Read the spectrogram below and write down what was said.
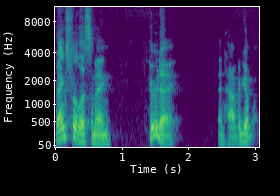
thanks for listening. Who Dey, and have a good one.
